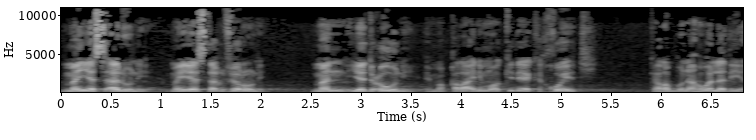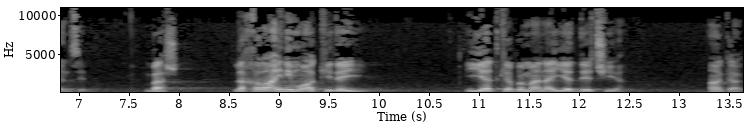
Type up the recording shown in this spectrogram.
من يسألني من يستغفرني من يدعوني إما قرائن مؤكدية كخويتي كربنا هو الذي ينزل باش لقرائن مؤكدي يد كبمعنى يد ديتشية هكاك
